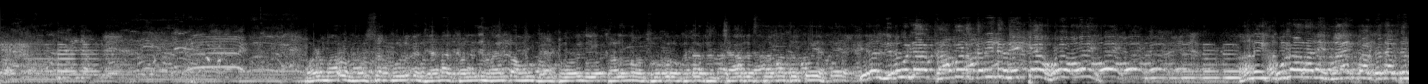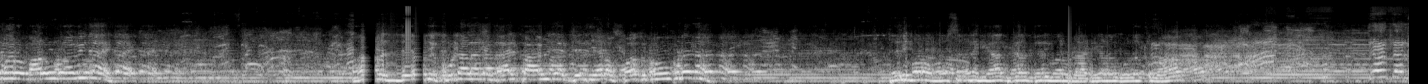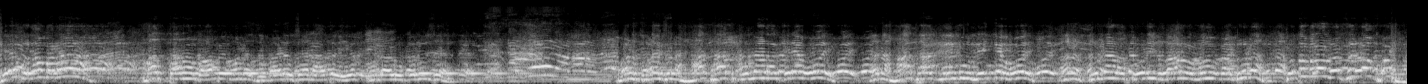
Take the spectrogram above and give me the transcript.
પણ મારો મોસમ બોલ કે જેના કળની મારી તો હું બેઠો હોય ને એ કળનો છોકરો કદાચ ચાર રસ્તામાં તો કોઈ એ લીંબુના ખાવડ કરીને વેચ્યા હોય અને એ કુનાળાની પાસે કદાચ મારો મારું આવી જાય. અને કુંડાલાની ગાલ પર આવી જાય, જેથી એનો પગ ન ઉપડે ને. તેથી મારો નસરને યાદ કર તેરી મારો દાઢિયાળો બોલે કે બાપ. હે બોલા મારા હા તારા બાપે મને જમાડ્યો છે ને આ તો એક કુંડાળું કર્યું છે. પણ કદાચ હાથ હાથ કુંડાળા કર્યા હોય અને હાથ હાથ લીંબુ મેકે હોય અને કુંડાળા તોડીને મારો ન કાઢું ને, તો તો પેલો નસર નો ખોટ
